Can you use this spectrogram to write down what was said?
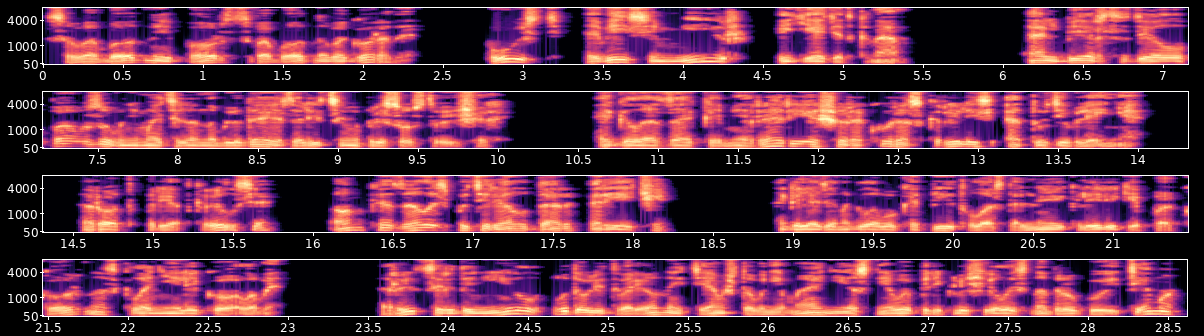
Свободный порт свободного города. Пусть весь мир едет к нам. Альберт сделал паузу, внимательно наблюдая за лицами присутствующих. Глаза камерария широко раскрылись от удивления. Рот приоткрылся, он, казалось, потерял дар речи. Глядя на главу капитула, остальные клирики покорно склонили головы. Рыцарь Даниил, удовлетворенный тем, что внимание с него переключилось на другую тему,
